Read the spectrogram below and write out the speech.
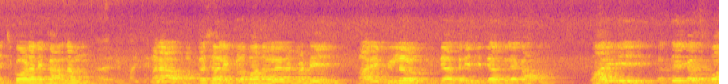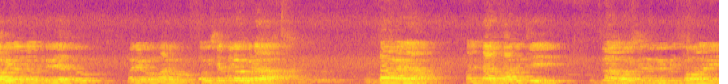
ఎంచుకోవడానికి కారణం మన పద్మశాలి కుల బాంధవులైనటువంటి వారి పిల్లలు విద్యార్థిని విద్యార్థులే కాకుండా వారికి ప్రత్యేక శుభాభినందనలు తెలియజేస్తూ మరియు వారు భవిష్యత్తులో కూడా ఉత్తమమైన ఫలితాలు సాధించి ఉజ్వల భవిష్యత్తు నిర్మించుకోవాలని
